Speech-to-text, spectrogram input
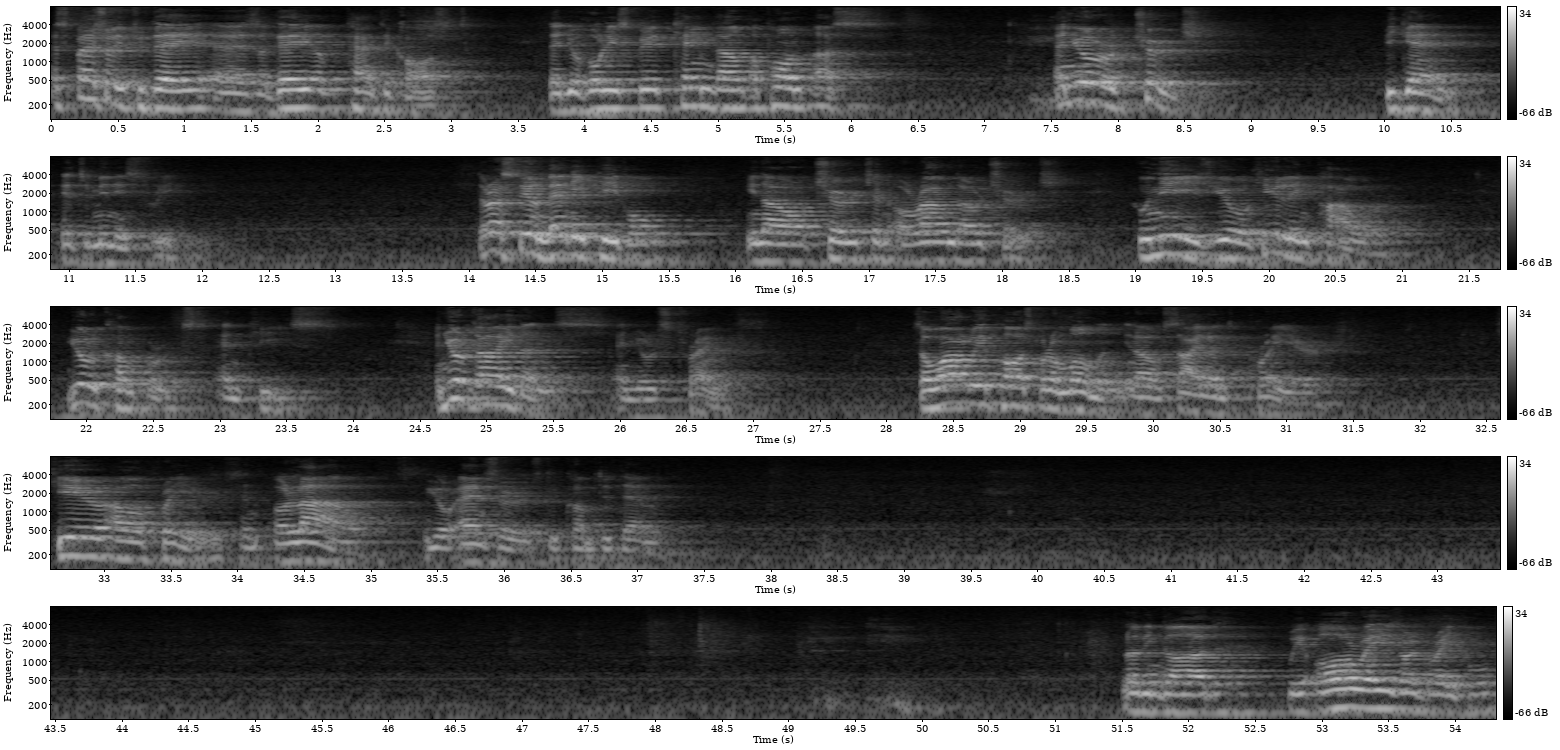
Especially today, as a day of Pentecost, that your Holy Spirit came down upon us, and your church began its ministry. There are still many people in our church and around our church who need your healing power, your comfort and peace, and your guidance and your strength. So while we pause for a moment in our silent prayer, hear our prayers and allow your answers to come to them. Loving God, we always are grateful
